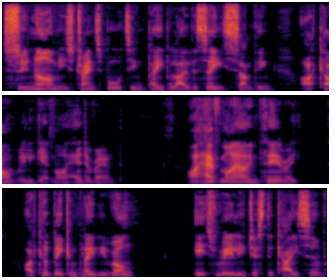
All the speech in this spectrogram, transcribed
tsunamis transporting people overseas, something I can't really get my head around. I have my own theory. I could be completely wrong. It's really just a case of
